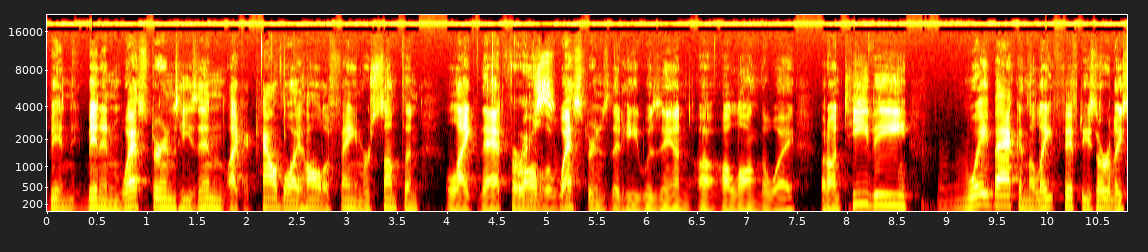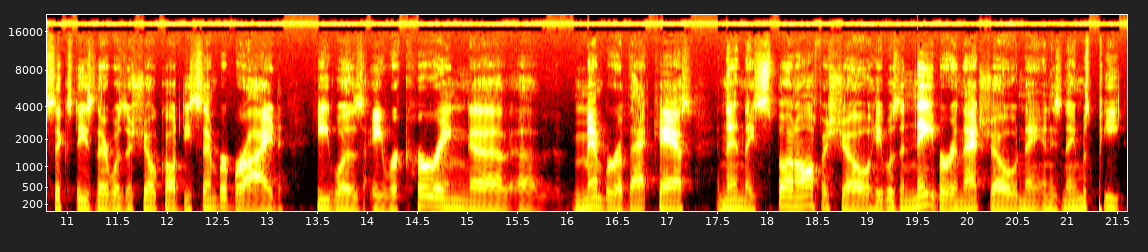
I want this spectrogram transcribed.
been been in westerns. He's in like a Cowboy Hall of Fame or something like that for all the westerns that he was in uh, along the way. But on TV, way back in the late 50s, early 60s, there was a show called December Bride. He was a recurring uh, uh, member of that cast, and then they spun off a show. He was a neighbor in that show, and his name was Pete.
